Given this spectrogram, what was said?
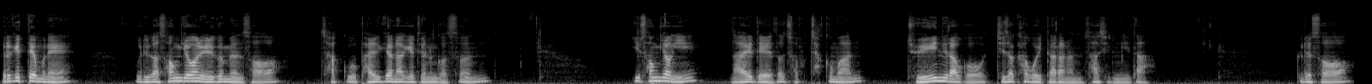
그렇기 때문에 우리가 성경을 읽으면서 자꾸 발견하게 되는 것은 이 성경이 나에 대해서 자꾸만 죄인이라고 지적하고 있다는 사실입니다. 그래서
